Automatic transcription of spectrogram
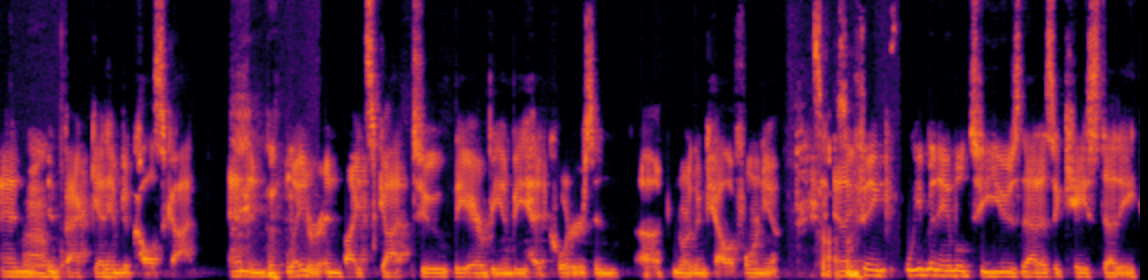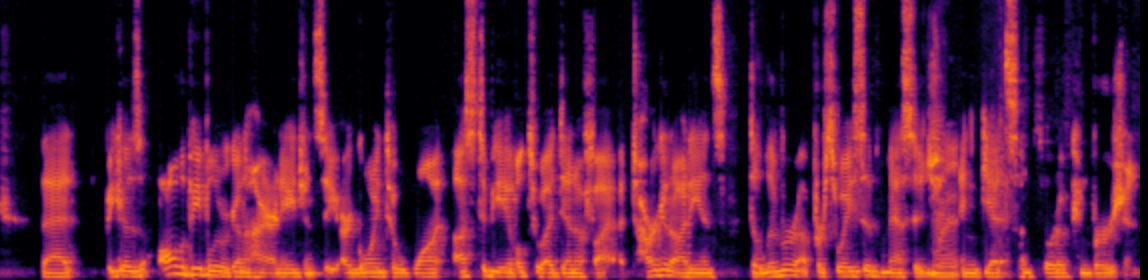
and wow. in fact get him to call Scott and in, later invite Scott to the Airbnb headquarters in uh, Northern California. Awesome. And I think we've been able to use that as a case study that because all the people who are going to hire an agency are going to want us to be able to identify a target audience, deliver a persuasive message, right. and get some sort of conversion.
